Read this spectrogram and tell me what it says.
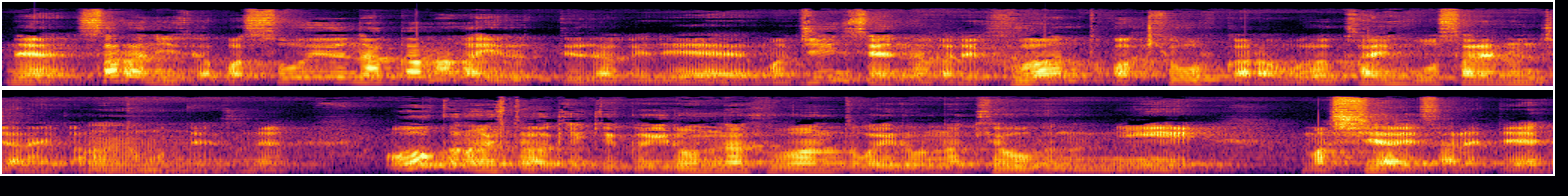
ね、さらにやっぱそういう仲間がいるっていうだけで、まあ、人生の中で不安とか恐怖から俺は解放されるんじゃないかなと思ってるんですね、多くの人は結局いろんな不安とかいろんな恐怖に、まあ、支配されて、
